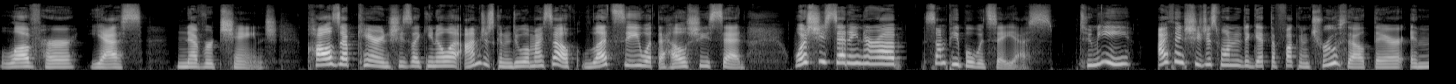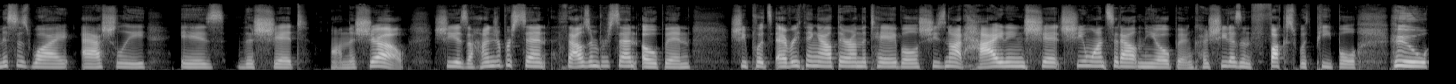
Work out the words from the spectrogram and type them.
Love her. Yes. Never change. Calls up Karen. She's like, you know what? I'm just going to do it myself. Let's see what the hell she said. Was she setting her up? Some people would say yes. To me, I think she just wanted to get the fucking truth out there, and this is why Ashley is the shit on the show. She is 100%, 1000% open. She puts everything out there on the table. She's not hiding shit. She wants it out in the open because she doesn't fucks with people who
